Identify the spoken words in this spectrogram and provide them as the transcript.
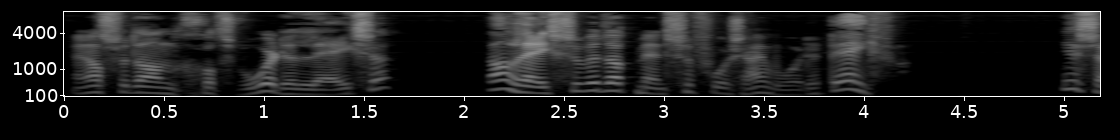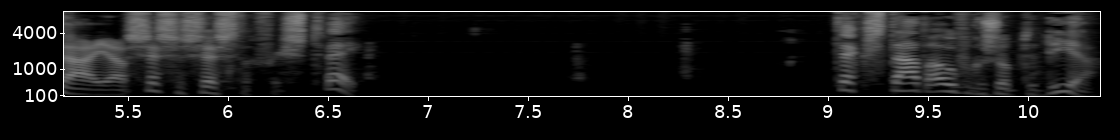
En als we dan Gods woorden lezen, dan lezen we dat mensen voor zijn woorden beven. Jesaja 66 vers 2. tekst staat overigens op de dia.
